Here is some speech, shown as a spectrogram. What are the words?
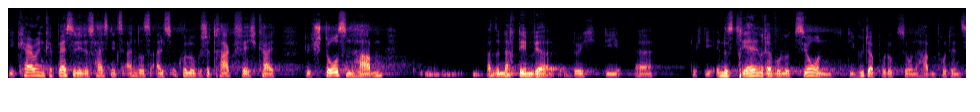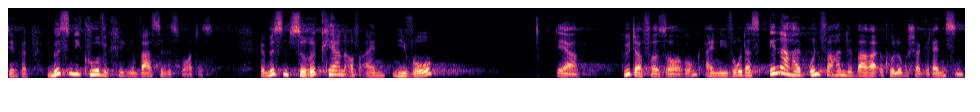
die Carrying Capacity, das heißt nichts anderes als ökologische Tragfähigkeit, durchstoßen haben, also nachdem wir durch die äh, durch die industriellen Revolutionen die Güterproduktion haben potenzieren können, müssen die Kurve kriegen im wahrsten Sinne des Wortes. Wir müssen zurückkehren auf ein Niveau der Güterversorgung, ein Niveau, das innerhalb unverhandelbarer ökologischer Grenzen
